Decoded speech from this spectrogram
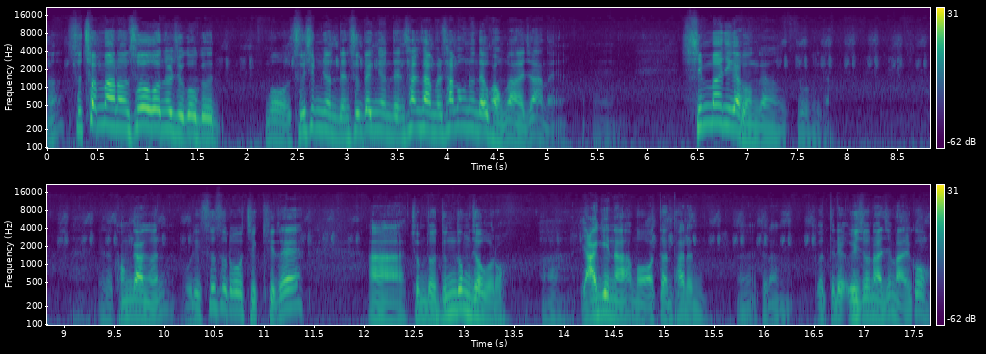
어? 수천만 원, 수억 원을 주고 그 뭐 수십 년 된, 수백 년 된 산삼을 사 먹는다고 건강하지 않아요. 예. 신만이가 건강한 겁니다. 그래서 건강은 우리 스스로 지키되 아, 좀 더 능동적으로 아, 약이나 뭐 어떤 다른 어, 그런 것들에 의존하지 말고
